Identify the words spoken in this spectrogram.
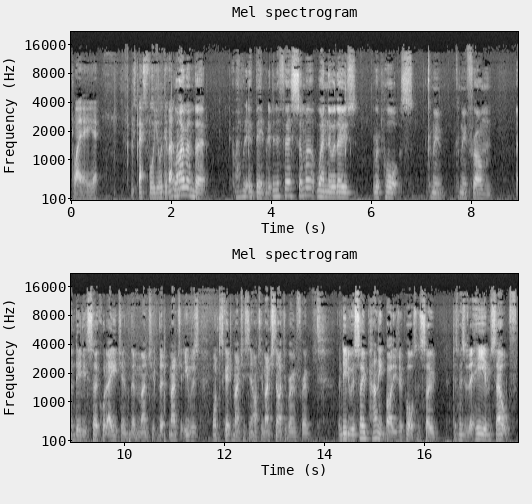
player here. It's best for your development. Well, I remember when would it have been? Would it have been the first summer when there were those reports coming coming from Ndidi's so-called agent that Manchester, that Manchester he was wanted to go to Manchester United. Manchester United were in for him. Ndidi was so panicked by these reports and so dismissive that he himself,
